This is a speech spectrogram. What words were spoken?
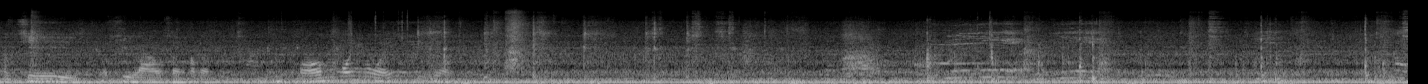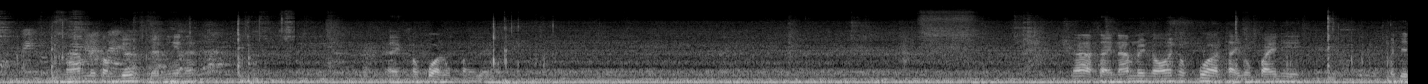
ผักชีผักชีลาวใส่เข้าไปหอมห้อยหอยเนี่ยน้ำไม่ต้องเยอะแบบนี้นะใส่ข้าวคั่วลงไปเลยครับ ถ้าใส่น้ำน้อยๆข้าวคั่วใส่ลงไปนี่ มันจะ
